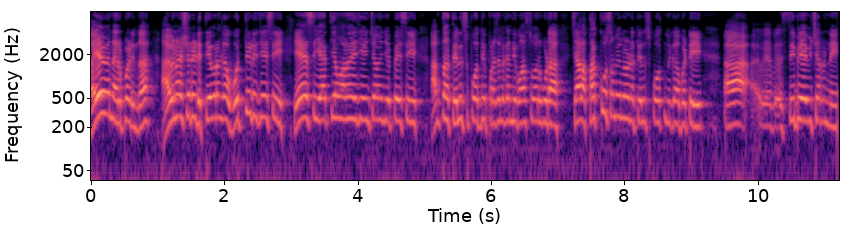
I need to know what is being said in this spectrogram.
భయం ఏర్పడిందా అవినాష్ రెడ్డి తీవ్రంగా ఒత్తిడి చేసి ఏఎస్సీ యాత్యం అనవే చేయించామని చెప్పేసి అంతా తెలిసిపోద్ది. ప్రజలకు అన్ని వాస్తవాలు కూడా చాలా తక్కువ సమయంలోనే తెలిసిపోతుంది కాబట్టి సిబిఐ విచారణని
